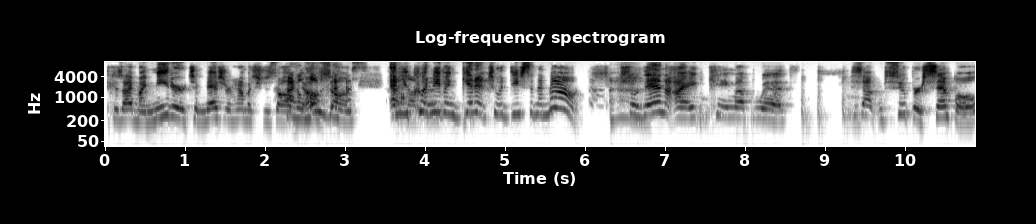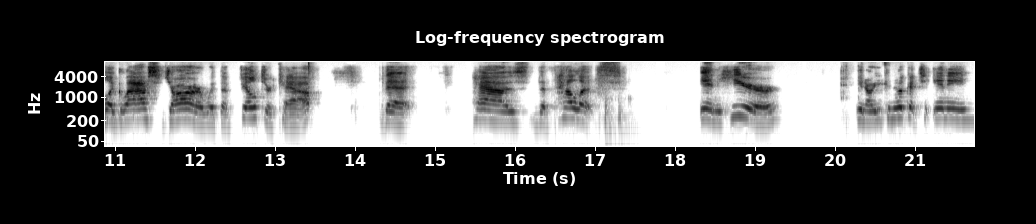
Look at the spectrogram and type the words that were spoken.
because i have my meter to measure how much dissolved ozone and you couldn't even get it to a decent amount. So then i came up with something super simple a glass jar with a filter cap that has the pellets in here you know, you can hook it to any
